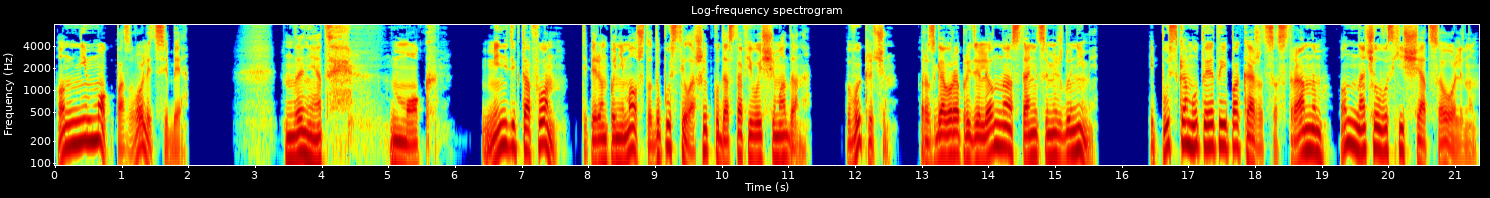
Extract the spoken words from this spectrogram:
Он не мог позволить себе. Да нет, мог. Мини-диктофон, теперь он понимал, что допустил ошибку, достав его из чемодана выключен. Разговор определенно останется между ними. И пусть кому-то это и покажется странным, он начал восхищаться Олином.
